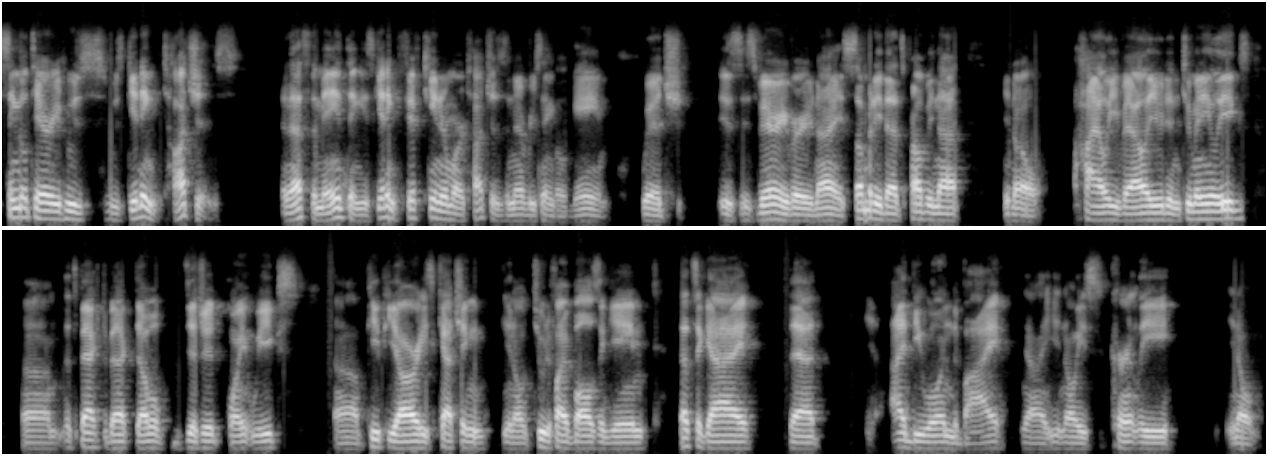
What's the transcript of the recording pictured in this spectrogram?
Singletary who's who's getting touches, and that's the main thing. He's getting 15 or more touches in every single game, which is is very very nice. Somebody that's probably not you know highly valued in too many leagues. Um, that's back to back double digit point weeks. Uh, PPR, he's catching you know two to five balls a game. That's a guy that I'd be willing to buy. Uh, you know, he's currently you know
